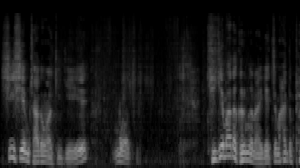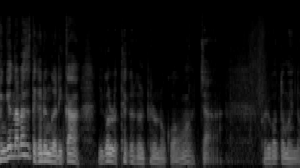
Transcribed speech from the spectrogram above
CCM 자동화 기기. 뭐 기계마다 그런 건 아니겠지만 하여튼 평균 나눴을 때 그런 거니까 이걸로 태클 걸 필요는 없고. 자. 그리고 또 뭐 있노?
